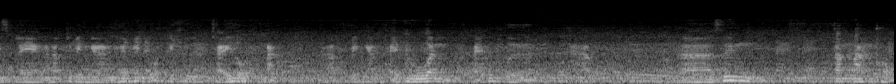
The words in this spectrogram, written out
40 แรงนะครับ จะเป็นงานไม่พิโหลดก็คือใช้โหลดหนัก เป็นงานไถพรวนไถพวกเบอร์นะครับซึ่งกำลังของ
